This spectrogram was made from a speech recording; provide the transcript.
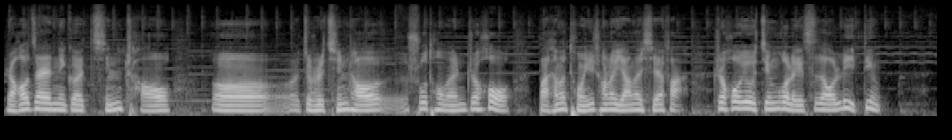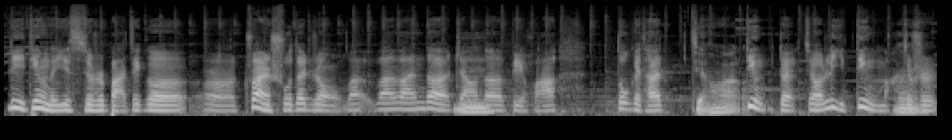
然后在那个秦朝，呃，就是秦朝书同文之后，把它们统一成了一样的写法，之后又经过了一次叫立定。立定的意思就是把这个呃篆书的这种弯弯弯的这样的笔划，都给它简化了，定，对，叫立定嘛，嗯。就是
